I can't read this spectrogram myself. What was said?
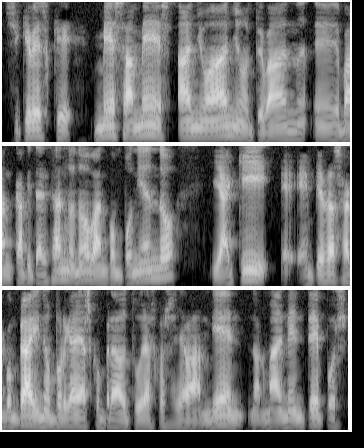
sí que ves que mes a mes, año a año te van, eh, van capitalizando, ¿no? Van componiendo y aquí empiezas a comprar y no porque hayas comprado tú las cosas ya van bien. Normalmente, pues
